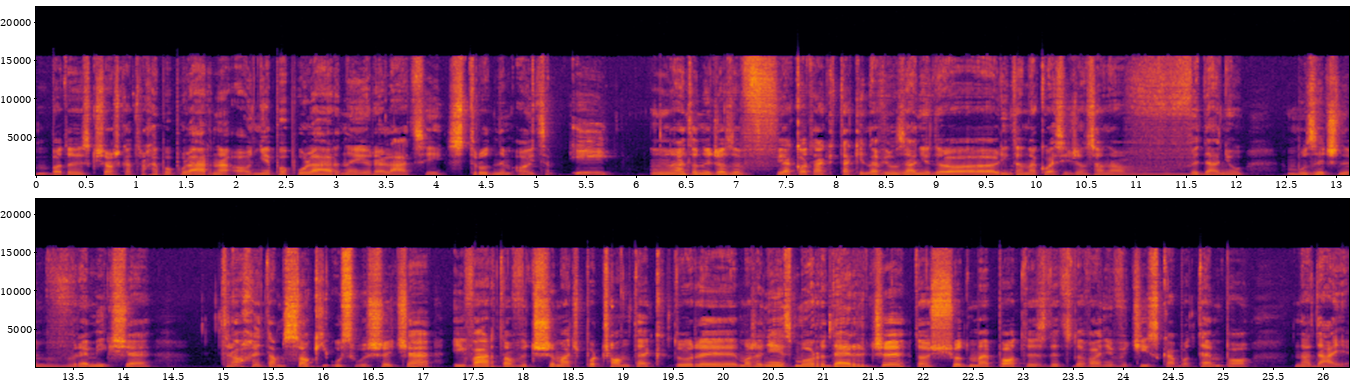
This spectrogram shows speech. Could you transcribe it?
bo to jest książka trochę popularna o niepopularnej relacji z trudnym ojcem. I Antony Joseph jako tak, takie nawiązanie do Lintona Kwesi Johnsona w wydaniu muzycznym, w remiksie trochę tam soki usłyszycie i warto wytrzymać początek, który może nie jest morderczy, to siódme poty zdecydowanie wyciska, bo tempo nadaje.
